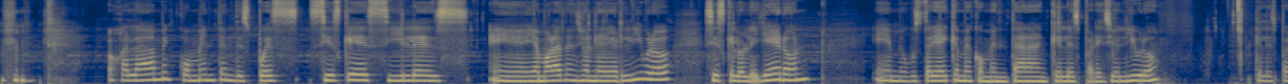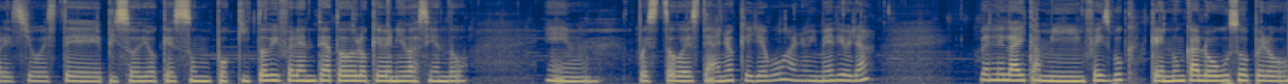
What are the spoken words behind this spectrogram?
Ojalá me comenten después si es que sí les eh, llamó la atención leer el libro, si es que lo leyeron. Eh, me gustaría que me comentaran qué les pareció el libro, qué les pareció este episodio que es un poquito diferente a todo lo que he venido haciendo em, pues todo este año que llevo, año y medio ya. Denle like a mi Facebook, que nunca lo uso, pero,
